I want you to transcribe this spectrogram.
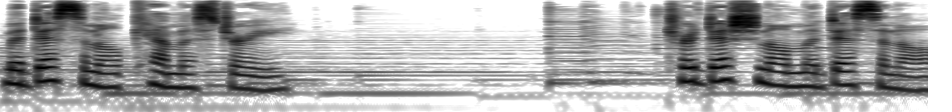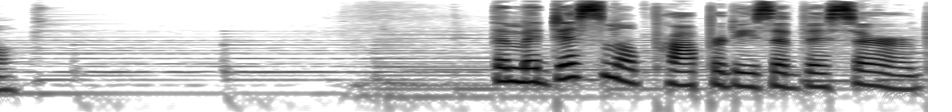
Medicinal chemistry. Traditional medicinal. The medicinal properties of this herb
